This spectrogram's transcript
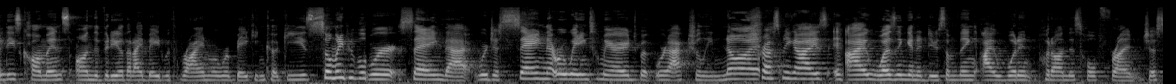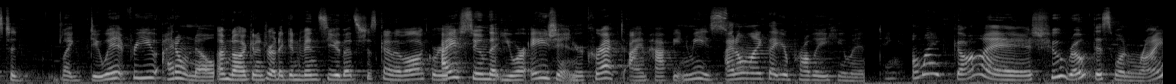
of these comments on the video that I made with Ryan where we're baking cookies. So many people were saying that we're just saying that we're waiting till marriage, but we're actually not. Trust me, guys, if I wasn't gonna do something, I wouldn't put on this whole front just to like do it for you? I don't know. I'm not gonna try to convince you. That's just kind of awkward. I assume that you are Asian. You're correct. I am half Vietnamese. I don't like that you're probably a human. Dang it. Oh my gosh. Who wrote this one? Ryan?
